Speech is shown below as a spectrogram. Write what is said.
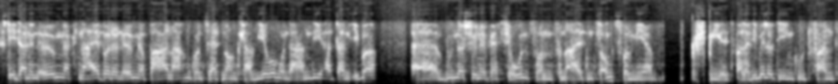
steht dann in irgendeiner Kneipe oder in irgendeiner Bar nach dem Konzert noch ein Klavier rum und der Andi hat dann immer äh, wunderschöne Versionen von, von alten Songs von mir gespielt, weil er die Melodien gut fand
